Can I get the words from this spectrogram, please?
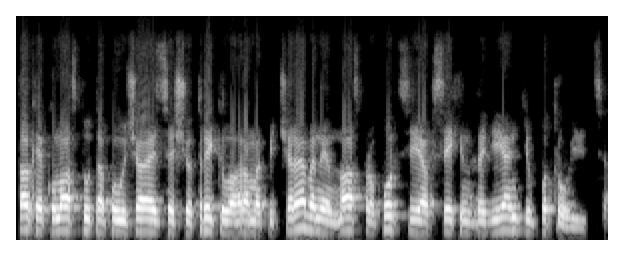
Так як у нас тут виходить, що 3 кг підчеревини, в нас пропорція всіх інгредієнтів потроюється.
